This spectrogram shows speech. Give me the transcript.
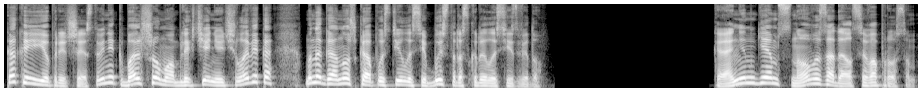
как и ее предшественник, к большому облегчению человека, многоножка опустилась и быстро скрылась из виду. Каннингем снова задался вопросом,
